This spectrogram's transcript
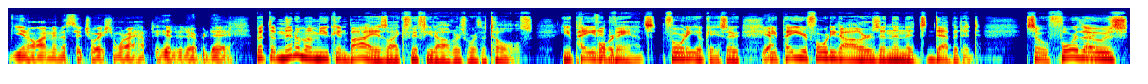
you know, I'm in a situation where I have to hit it every day. But the minimum you can buy is like fifty dollars worth of tolls. You pay in 40. advance. Forty. Okay, so Yeah. you pay your forty dollars and then it's debited. So for those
